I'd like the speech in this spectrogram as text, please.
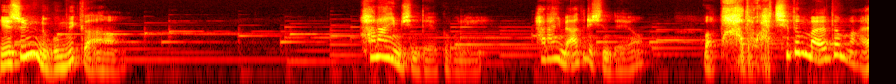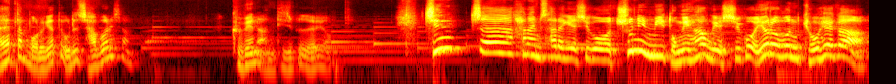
예수님 누굽니까? 하나님이신데요. 그분이. 하나님의 아들이신데요. 뭐 파도가 치든 말든 막 일단 모르겠다. 우리도 자버리자. 그 배는 안 뒤집어져요. 진짜 하나님 살아계시고 주님이 동행하고 계시고 여러분 교회가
